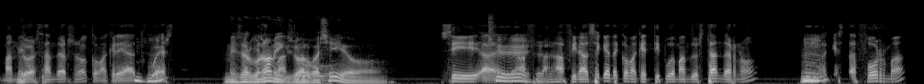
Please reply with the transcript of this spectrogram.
mando Més- estàndards, no?, com ha creat Mhm. Quest. Més ergonòmics mando- o alguna així? O... Sí, a, Sí, a, sí, sí. al final s'ha quedat com aquest tipus de mando estàndard, no? Mm. Aquesta forma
